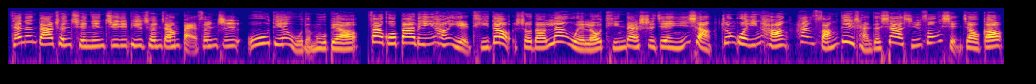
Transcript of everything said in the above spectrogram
才能达成全年 GDP 成长百分之五点五的目标。法国巴黎银行也提到，受到烂尾楼停贷事件影响，中国银行和房地产的下行风险较高。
